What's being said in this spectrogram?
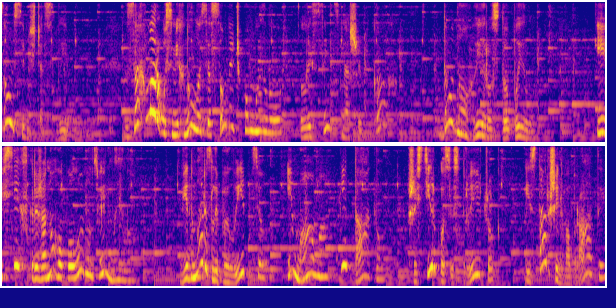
зовсім щасливо. За хмар усміхнулося сонечко мило, лисиць на шипках до ноги розтопило, і всіх з крижаного полону звільнило. Відмерзли Пилипцю, і мама, і тато, шестірко сестричок, і старші два брати,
